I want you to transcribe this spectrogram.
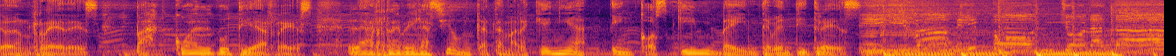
En redes. Pascual Gutiérrez, la revelación catamarqueña en Cosquín 2023. Viva mi poncho natal.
